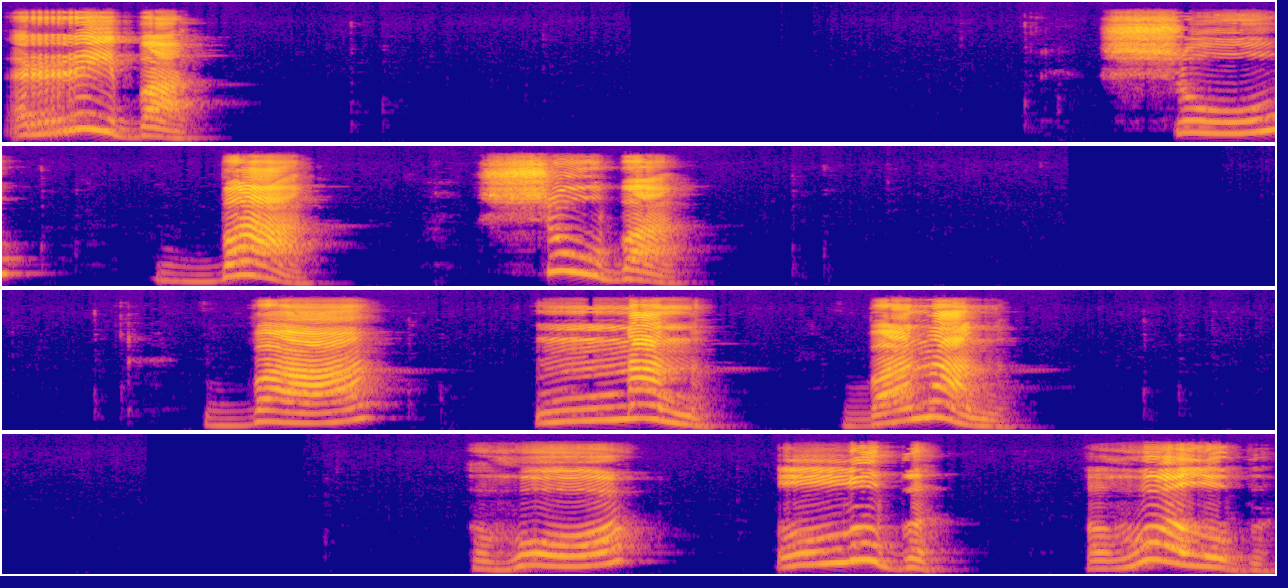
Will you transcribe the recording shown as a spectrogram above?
Риба. Шуба. Шуба. Банан. Банан. Голуб. Голуб.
